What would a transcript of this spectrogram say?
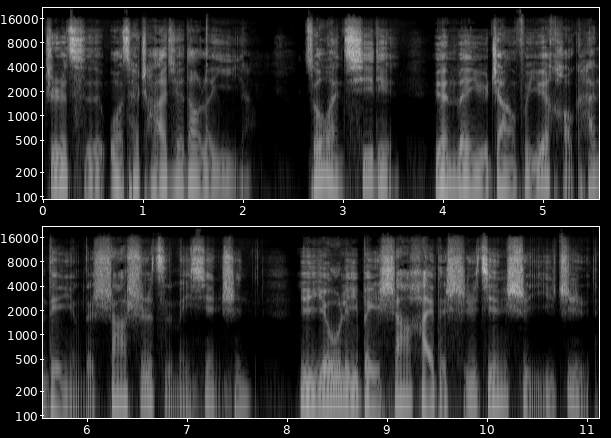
至此，我才察觉到了异样。昨晚七点，原本与丈夫约好看电影的沙狮子没现身，与游离被杀害的时间是一致的。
